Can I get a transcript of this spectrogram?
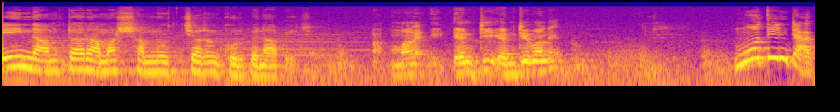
এই নামটা আর আমার সামনে উচ্চারণ করবেন আবির। মানে এমটি এমটি মানে? মতিন টাক।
